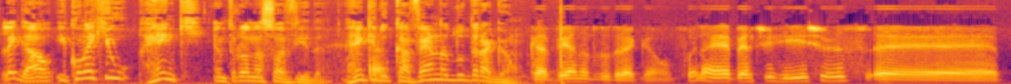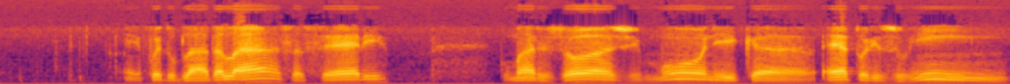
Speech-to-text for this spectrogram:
Legal. E como é que o Hank entrou na sua vida? Hank ah, do Caverna do Dragão. Caverna do Dragão. Foi na Herbert Richards, é... foi dublada lá, essa série, com Mário Jorge, Mônica, Héctor Izuim,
